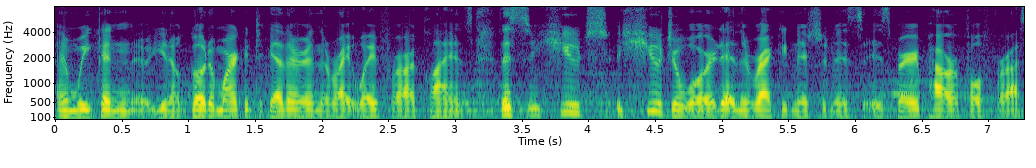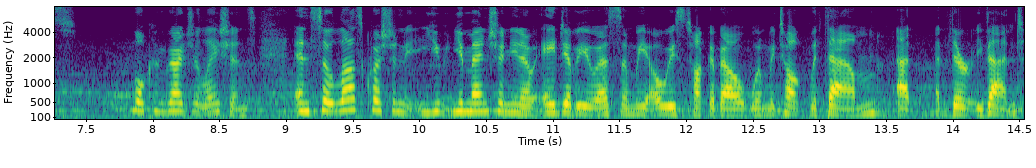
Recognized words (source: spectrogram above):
and we can you know, go to market together in the right way for our clients. This is a huge, huge award and the recognition is, is very powerful for us. Well, congratulations. And so last question, you, you mentioned you know, AWS and we always talk about, when we talk with them at, at their event,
